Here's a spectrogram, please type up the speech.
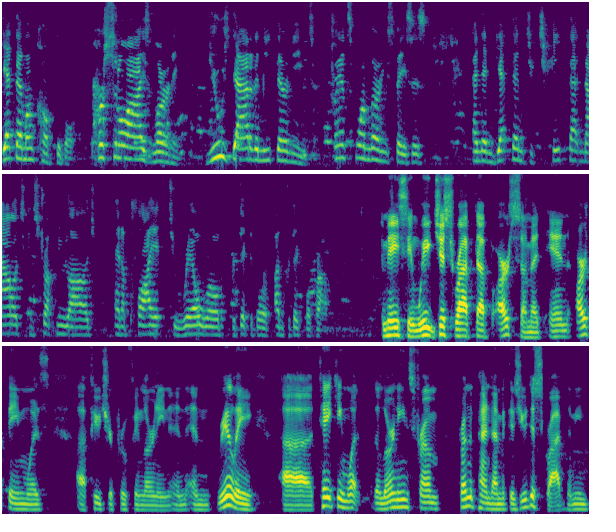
get them uncomfortable, personalize learning, use data to meet their needs, transform learning spaces, and then get them to take that knowledge, construct new knowledge, and apply it to real world, predictable, and unpredictable problems. Amazing. We just wrapped up our summit, and our theme was uh, future proofing learning and, and really uh, taking what the learnings from from the pandemic, as you described. I mean,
